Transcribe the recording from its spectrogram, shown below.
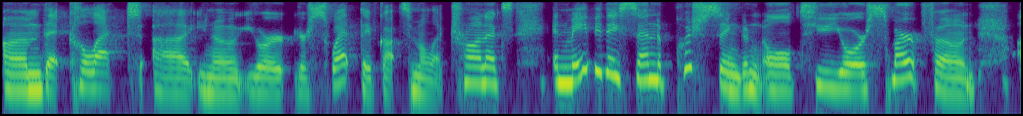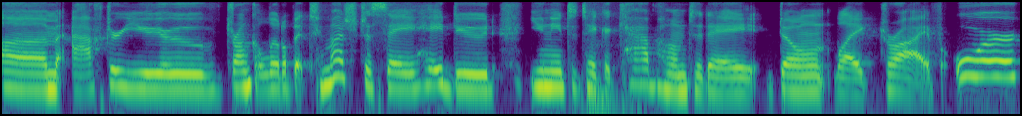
um, that collect uh, you know your your sweat. They've got some electronics. And maybe they send a push signal to your smartphone um, after you've drunk a little bit too much to say hey dude you need to take a cab home today. Don't like drive. Or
